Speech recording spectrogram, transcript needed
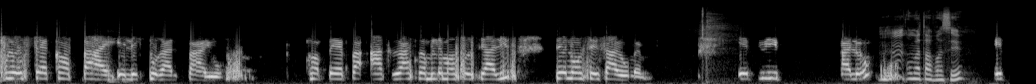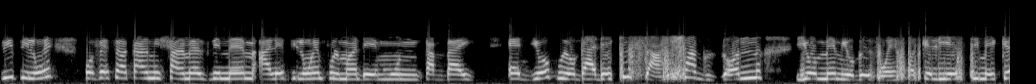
pour yo faire campagne électorale pa yo. Campagne pas avec rassemblement socialiste dénoncer ça yo même. Et puis allô? Mhm, on va avancer et puis, plus loin, professeur Calmi Chalmers lui-même allait plus loin pour demander moun kap bay aide pour yo garder tout ça, chaque zone, yo même yo besoin. Parce que lui estime que,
